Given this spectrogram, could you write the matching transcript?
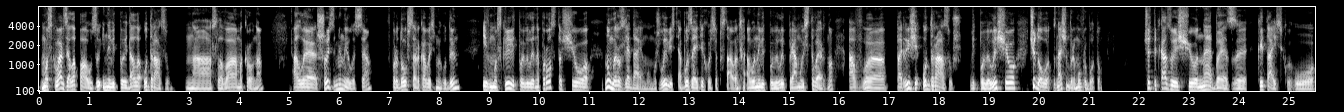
Москва взяла паузу і не відповідала одразу на слова Макрона, але щось змінилося впродовж 48 годин і в Москві відповіли не просто що ну ми розглядаємо можливість або за якихось обставин, а вони відповіли прямо і ствердно. А в е, Парижі одразу ж відповіли, що чудово, значить беремо в роботу. Щось підказує, що не без китайського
